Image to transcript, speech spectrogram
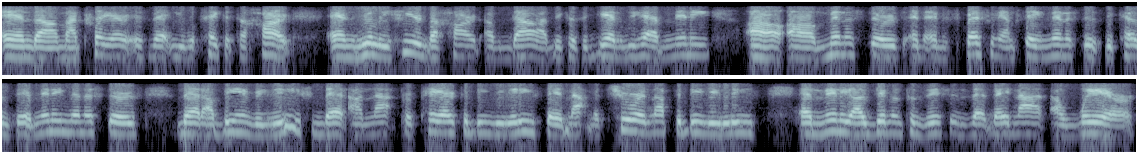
And uh, my prayer is that you will take it to heart and really hear the heart of God, because again, we have many uh, uh, ministers, and, and especially I'm saying ministers because there are many ministers that are being released that are not prepared to be released. They're not mature enough to be released, and many are given positions that they're not aware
